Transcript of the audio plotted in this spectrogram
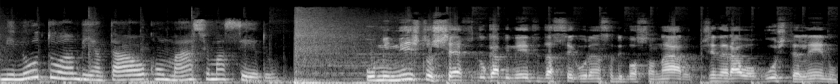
Minuto Ambiental com Márcio Macedo. O ministro-chefe do Gabinete da Segurança de Bolsonaro, general Augusto Heleno,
